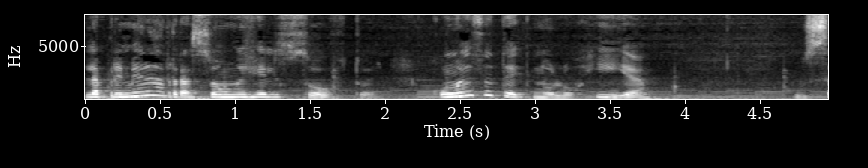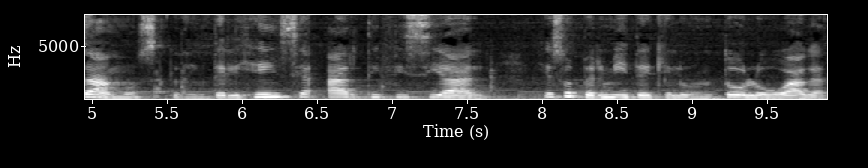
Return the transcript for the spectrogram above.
La primera razón es el software. Con esa tecnología usamos la inteligencia artificial y eso permite que el odontólogo haga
